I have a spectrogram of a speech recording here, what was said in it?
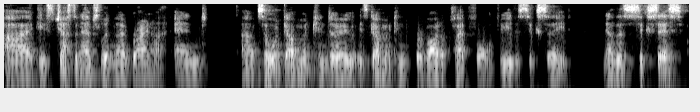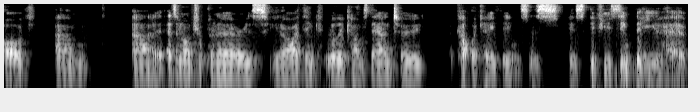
uh, is just an absolute no-brainer. And um, so what government can do is government can provide a platform for you to succeed. Now the success of um, uh, as an entrepreneur is, you know, I think really comes down to couple of key things is, is if you think that you have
